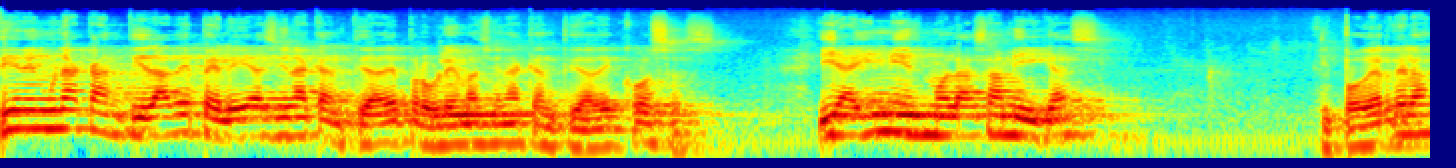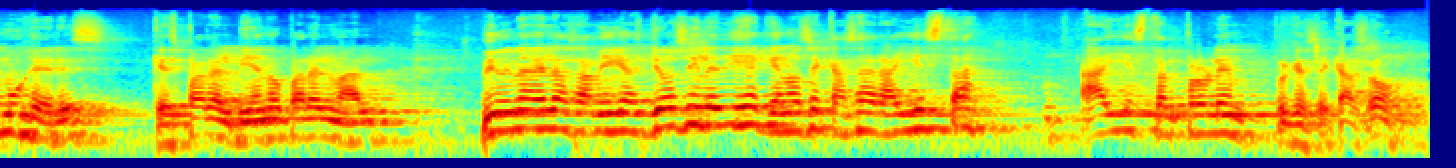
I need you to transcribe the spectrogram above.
tienen una cantidad de peleas y una cantidad de problemas y una cantidad de cosas. Y ahí mismo las amigas, el poder de las mujeres, que es para el bien o para el mal, de una de las amigas, yo sí le dije que no se casara, ahí está, ahí está el problema, porque se casó.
